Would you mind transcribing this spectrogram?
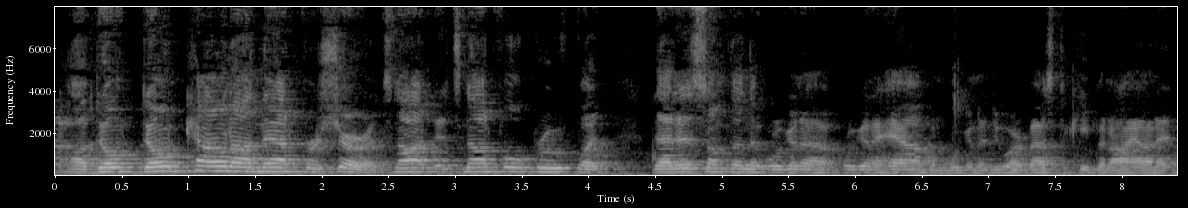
uh, don't don't count on that for sure. It's not it's not foolproof, but that is something that we're gonna we're gonna have, and we're gonna do our best to keep an eye on it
